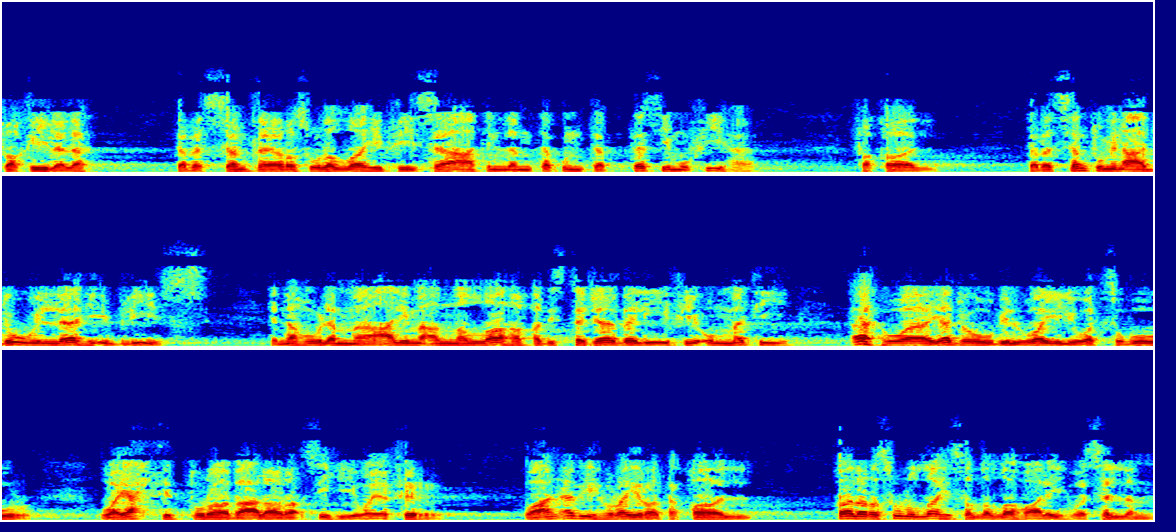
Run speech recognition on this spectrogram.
فقيل له تبسمت يا رسول الله في ساعة لم تكن تبتسم فيها. فقال تبسمت من عدو الله إبليس. إنه لما علم أن الله قد استجاب لي في أمتي أهوى يدعو بالويل والثبور ويحثي التراب على رأسه ويفر. وعن أبي هريرة قال قال رسول الله صلى الله عليه وسلم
